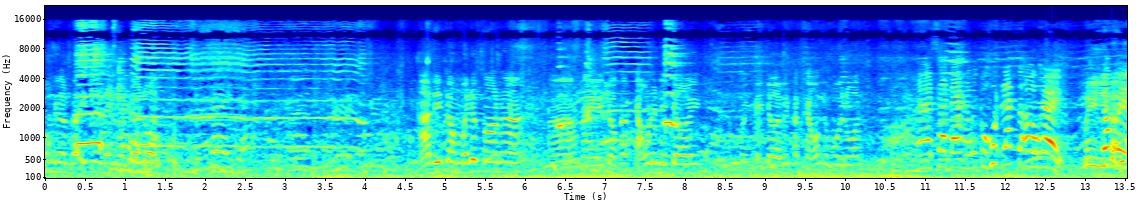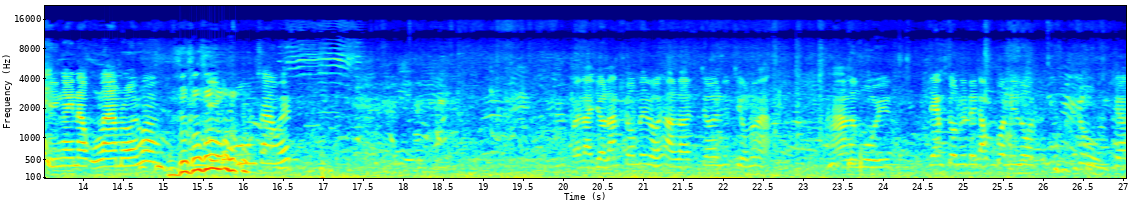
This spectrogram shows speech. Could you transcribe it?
Không đi làm rẫy lên đây ngồi chơi luôn. À đi trong mấy đứa con ha. À, hôm nay cho các cháu lên đây chơi. Mình đi chơi với các cháu cho vui luôn. À, sao đang nói cô hút rác tới Âu hay? Mì Chắc vậy thì ngày nào cũng làm rồi đúng không? Không sao hết. Vậy là giờ là ăn cơm đây rồi hả? Là chơi đến chiều luôn à? À là ngồi đem cơm lên đây đóng quân đi luôn. Đủ cha.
